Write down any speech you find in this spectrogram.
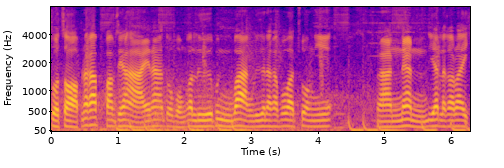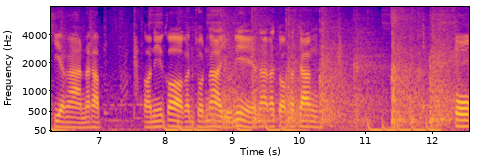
ตรวจสอบนะครับความเสียหายนะตัวผมก็ลื้อเพิ่งว่างลื้อนะครับ เพราะว่าช่วงนี้งานแน่นเอียดแล้วก็ไล่เคลียร์งานนะครับ ตอนนี้ก็กันชนหน้าอยู่นี่หน้ากระจกกระจังโครง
